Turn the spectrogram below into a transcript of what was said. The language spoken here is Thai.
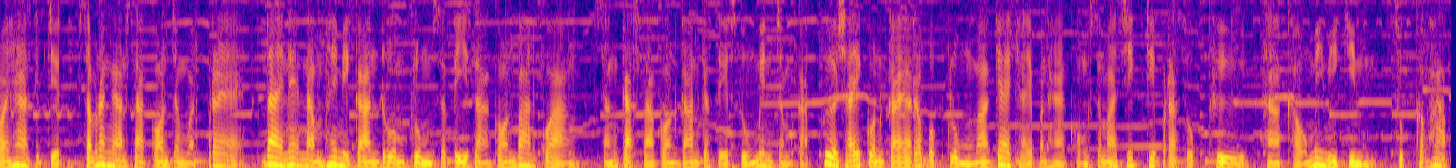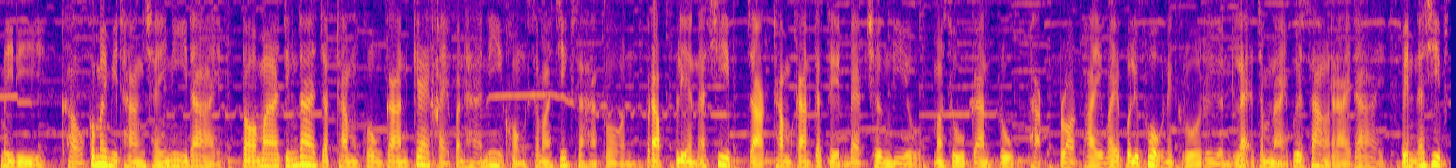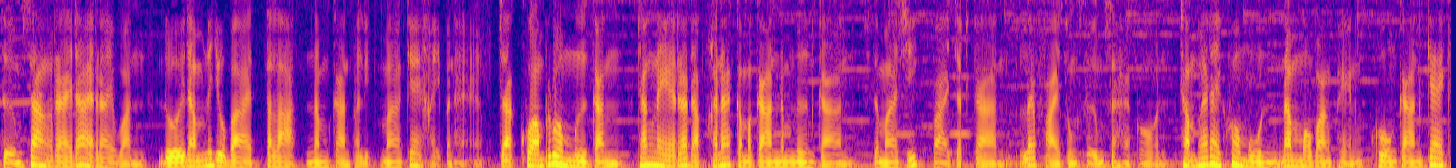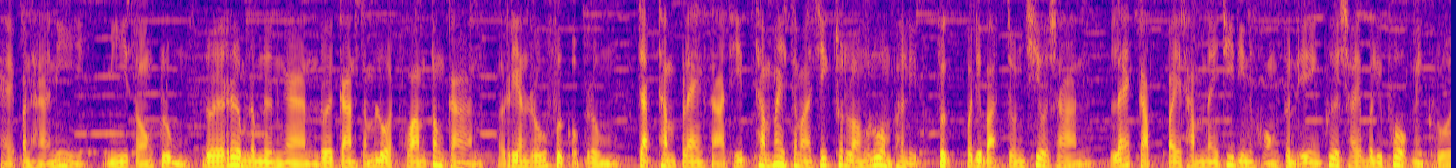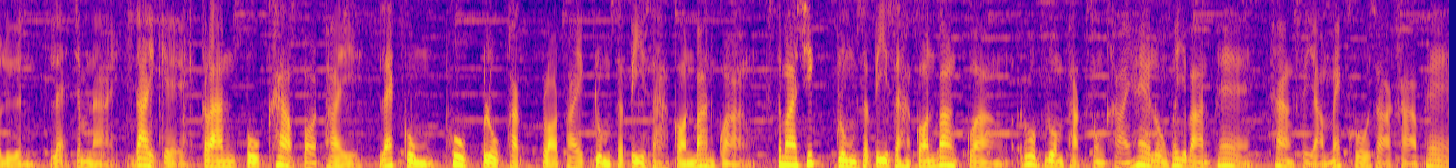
2557 สำนักงานสากลจังหวัดแพร่ ได้แนะนำให้มีการรวมกลุ่มสตรีสากลบ้านกวาง สังกัดสากลการเกษตรสูงเม่นจำกัด เพื่อใช้กลไกระบบกลุ่มมาแก้ไขปัญหาของสมาชิกที่ประสบคือ หากเขาไม่มีกิน สุขภาพไม่ดี เขาก็ไม่มีทางใช้หนี้ได้ ต่อมาจึงได้จัดทำโครงการแก้ไขปัญหาหนี้ของสมาชิกสหกรณ์ปรับเปลี่ยนอาชีพจากทำการเกษตรแบบเชิงเดี่ยว มาสู่การปลูกผักปลอดภัยไว้บริโภคในครัวเรือน และจำหน่ายเพื่อสร้างรายได้ เป็นอาชีพเสริมสร้างรายได้รายวัน โดยนำนโยบายตลาดนำการผลิตมาแก้ไขปัญหา จากความร่วมมือกัน ทั้งในระดับคณะกรรมการดำเนินการ สมาชิกฝ่ายจัดการ และฝ่ายส่งเสริมสหกรณ์ทำให้ได้ข้อมูลนำมาวางแผนโครงการแก้ไขปัญหานี้มี 2 กลุ่ม โดยเริ่มดำเนินงาน โดยการสำรวจความต้องการ เรียนรู้ฝึกอบรม จัดทำแปลงสาธิตทำให้สมาชิกทดลองร่วมผลิต ฝึกปฏิบัติจนเชี่ยวชาญ และกลับไปทำในที่ดินของตนเองเพื่อใช้บริโภคในครัวเรือนและจำหน่าย ได้แก่การปลูกข้าวปลอดภัย และกลุ่มผู้ปลูกผักปลอดภัย กลุ่มสตรีสหกรณ์บ้านกวาง สมาชิกกลุ่มสตรีสหกรณ์บ้านกวาง รวบรวมผักส่งขายให้โรงพยาบาลแพร่ห้างสยามแมคโครสาขาแพร่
